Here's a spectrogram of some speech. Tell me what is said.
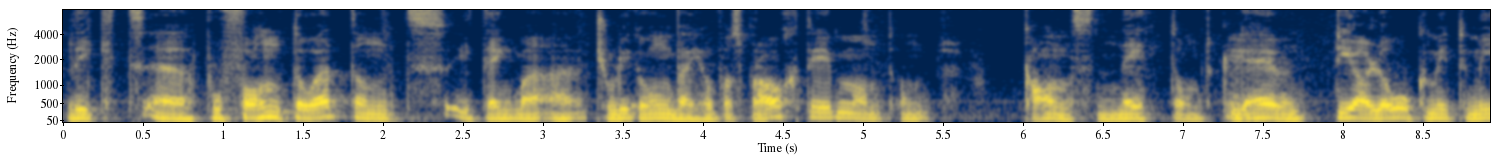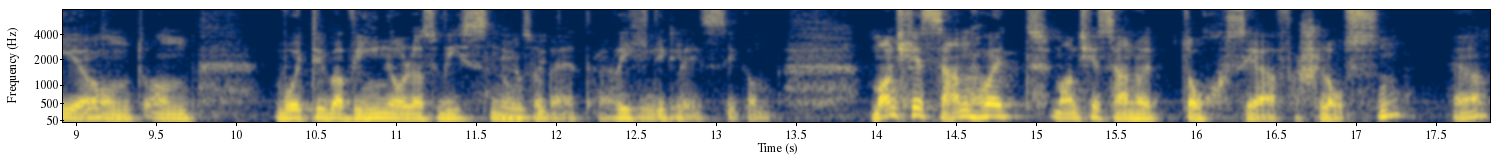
Liegt äh, Buffon dort. Und ich denke mal, äh, Entschuldigung, weil ich habe was braucht eben. Und, und ganz nett und gleich mhm. Dialog mit mir mhm. und, und wollte über Wien alles wissen ja, und so weiter. Richtig mhm. lässig. Und manche sind halt, manche sind halt doch sehr verschlossen, ja.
